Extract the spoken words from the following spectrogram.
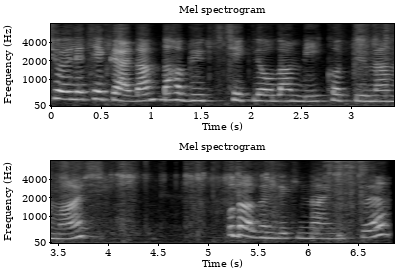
Şöyle tekrardan daha büyük çiçekli olan bir kot düğmem var. Bu da az öncekinin aynısı.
